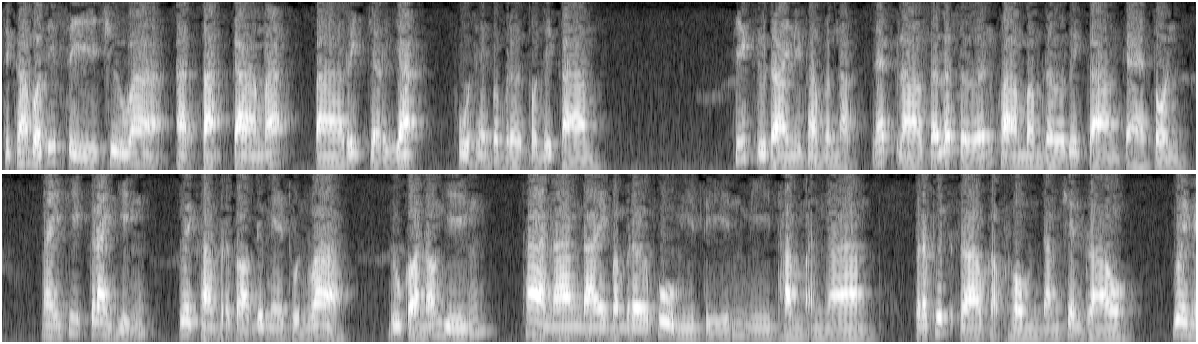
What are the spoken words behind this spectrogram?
สิกขาบทที่สี่ชื่อว่าอัตตกามะ ริจริยะพูดให้บำเรอตนด้วยกามภิกษุใดมีความกำหนัดและกล่าวสรรเสริญความบำเรอด้วยกามแก่ตน ในที่ใกล้หญิงด้วยคำประกอบด้วยเมถุนว่า ดูก่อนน้องหญิง ถ้านางใดบำเรอผู้มีศีลมีธรรมอันงาม ประพฤติราวกับพรมดังเช่นเรา ด้วยเม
